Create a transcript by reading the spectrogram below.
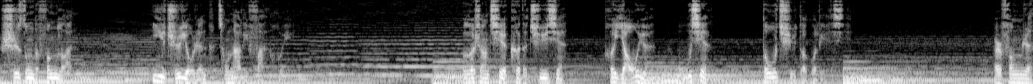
失踪的峰峦，一直有人从那里返回。额上切刻的曲线和遥远无限，都取得过联系。而锋刃、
